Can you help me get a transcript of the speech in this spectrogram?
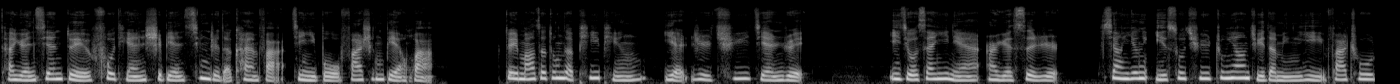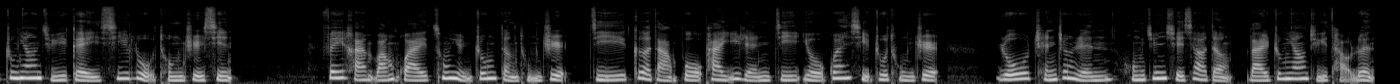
他原先对富田事变性质的看法进一步发生变化，对毛泽东的批评也日趋尖锐。一九三一年二月四日，项英以苏区中央局的名义发出中央局给西路同志信，非函王怀、聪允中等同志及各党部派一人及有关系诸同志，如陈正仁、红军学校等来中央局讨论，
